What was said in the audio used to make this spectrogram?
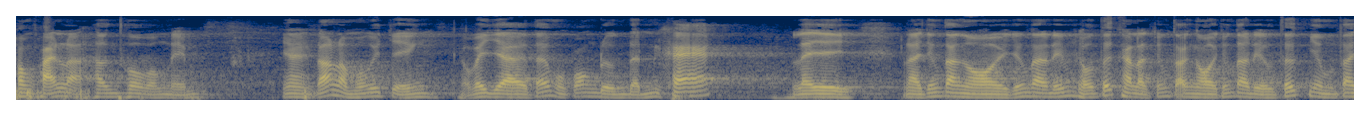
không phải là hơn thua vọng niệm. Nha, đó là một cái chuyện. Rồi bây giờ tới một con đường định khác là gì? Là chúng ta ngồi, chúng ta đếm sổ tức hay là chúng ta ngồi, chúng ta điều tức, nhưng mà ta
